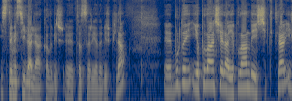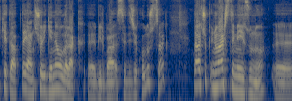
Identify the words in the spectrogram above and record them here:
istemesiyle alakalı bir e, tasarı ya da bir plan. E, burada yapılan şeyler, yapılan değişiklikler ilk etapta yani şöyle genel olarak e, bir bahsedecek olursak daha çok üniversite mezunu e,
